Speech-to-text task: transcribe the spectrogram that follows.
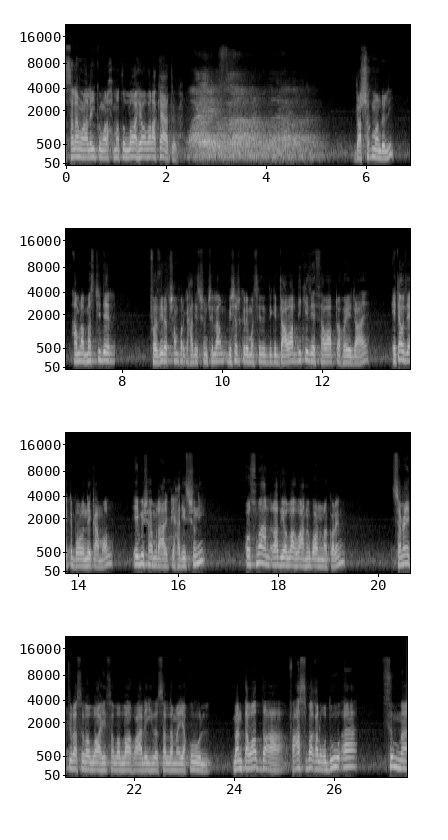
আসসালামু আলাইকুম রহমতুল্লাহ বারাকাত দর্শক মণ্ডলী, আমরা মসজিদের ফজিরত সম্পর্কে হাদিস শুনছিলাম। বিশেষ করে মসজিদের দিকে যাওয়ার দিকে যে স্বভাবটা হয়ে যায়, এটাও যে একটা বড় নেকামল এই বিষয়ে আমরা আরেকটি হাদিস শুনি। ওসমান রাদি আল্লাহ আনহু বর্ণনা করেন সামাইতু রাসুল্লাহ সাল আলহি আসাল্লাম ইয়াকুল, মান তাওয়াদ্দা ফাসবাগ আল উদু আ সুম্মা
